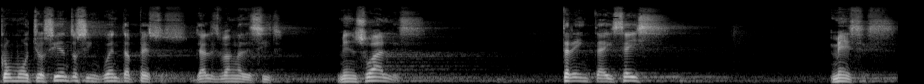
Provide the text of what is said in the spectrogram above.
como 850 pesos, ya les van a decir, mensuales, 36 meses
